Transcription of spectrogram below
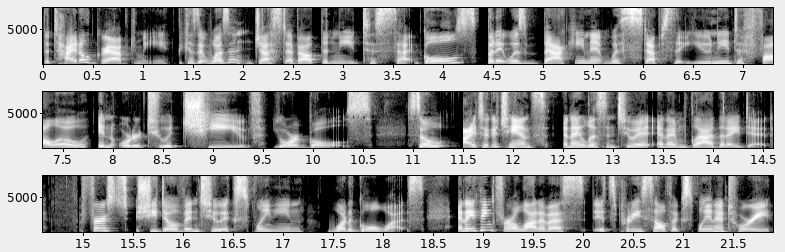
the title grabbed me because it wasn't just about the need to set goals, but it was backing it with steps that you need to follow in order to achieve your goals. So I took a chance and I listened to it, and I'm glad that I did. First, she dove into explaining what a goal was. And I think for a lot of us, it's pretty self explanatory,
